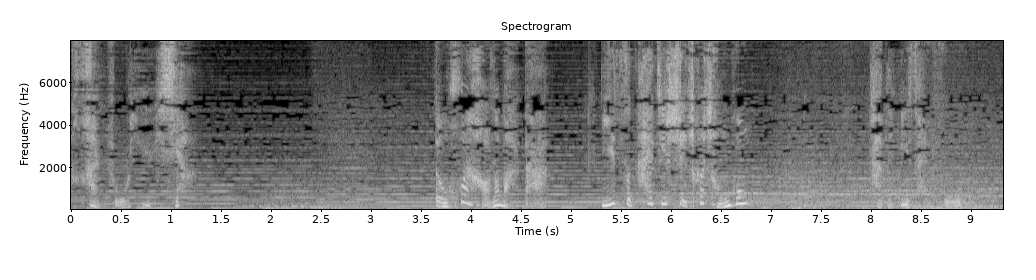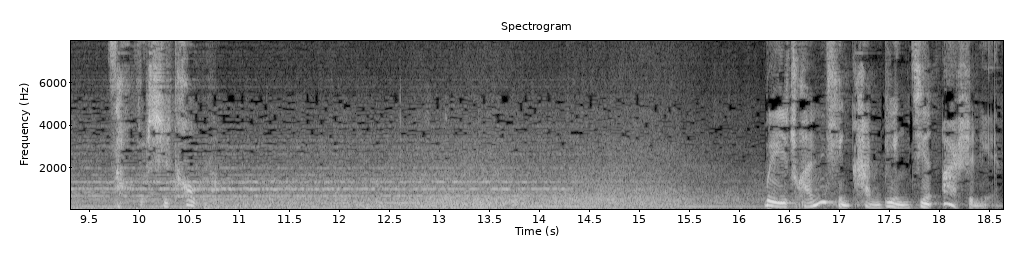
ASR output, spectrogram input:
汗如雨下。等换好了马达，一次开机试车成功，他的迷彩服早就湿透了。为船艇看病近二十年，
